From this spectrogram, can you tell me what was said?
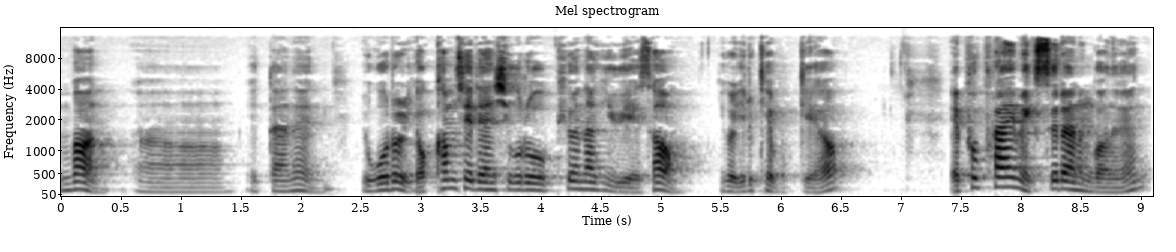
한번 어, 일단은 요거를 역함수에 대한 식으로 표현하기 위해서 이걸 이렇게 해볼게요. f'x라는 거는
